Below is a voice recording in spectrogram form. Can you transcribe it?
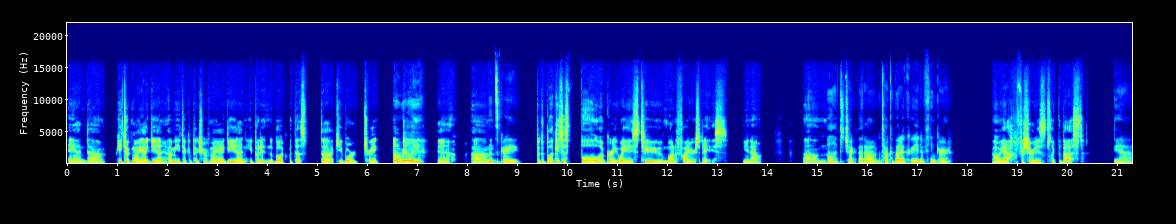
and um, he took my idea. I mean, he took a picture of my idea and he put it in the book with the the keyboard tray. oh, really? Yeah, um, That's great. but the book is just full of great ways to modify your space. You know. Um, I'll have to check that out and talk about a creative thinker. oh yeah, for sure. He's like the best. Yeah.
